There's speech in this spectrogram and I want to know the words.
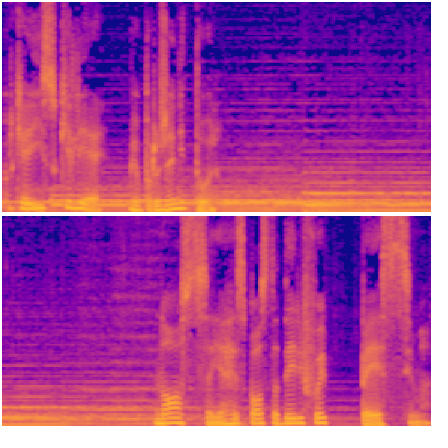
porque é isso que ele é, meu progenitor. Nossa, e a resposta dele foi péssima.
